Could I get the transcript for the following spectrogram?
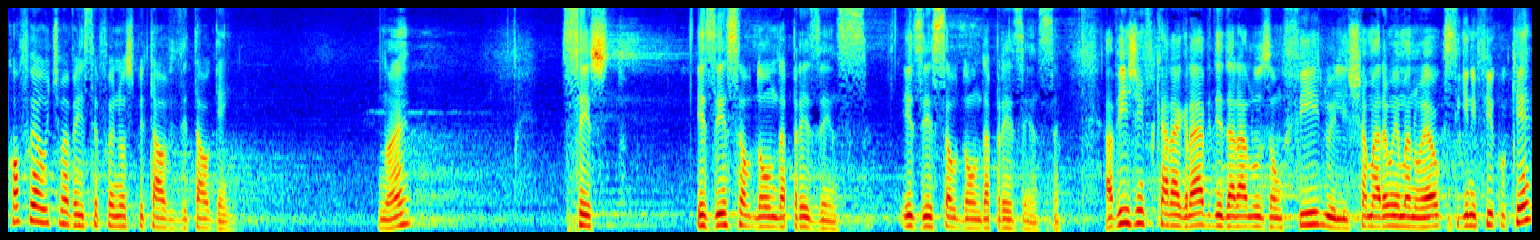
qual foi a última vez que você foi no hospital visitar alguém? Não é? Sexto, exerça o dom da presença. Exerça o dom da presença. A virgem ficará grávida e dará luz a um filho, e lhe chamarão Emanuel, que significa o quê?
